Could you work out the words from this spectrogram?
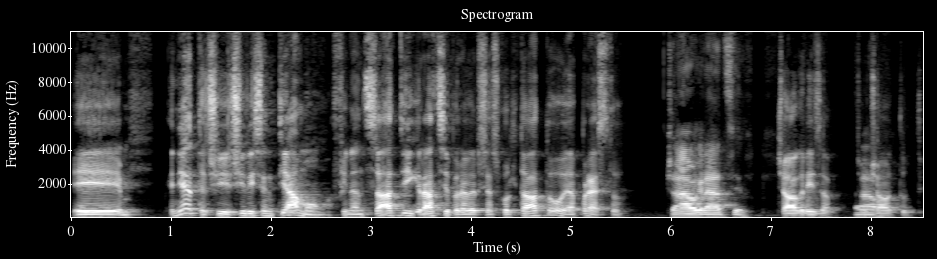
E, e niente, ci, ci risentiamo. Finanziati, grazie per averci ascoltato e a presto. Ciao, grazie. Ciao Grisa. ciao, ciao, ciao a tutti.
